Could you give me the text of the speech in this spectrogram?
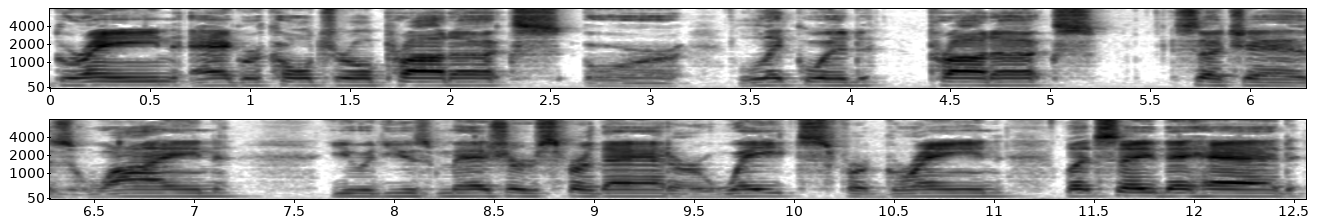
grain agricultural products or liquid products such as wine. You would use measures for that or weights for grain. Let's say they had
